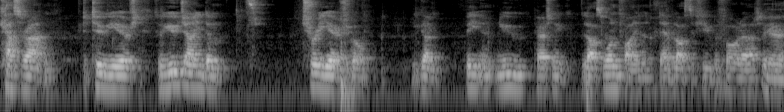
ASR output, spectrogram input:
Castlerahan, the two years. So you joined them three years ago. You got beaten. You personally lost one final. They've lost a few before that, Yeah.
